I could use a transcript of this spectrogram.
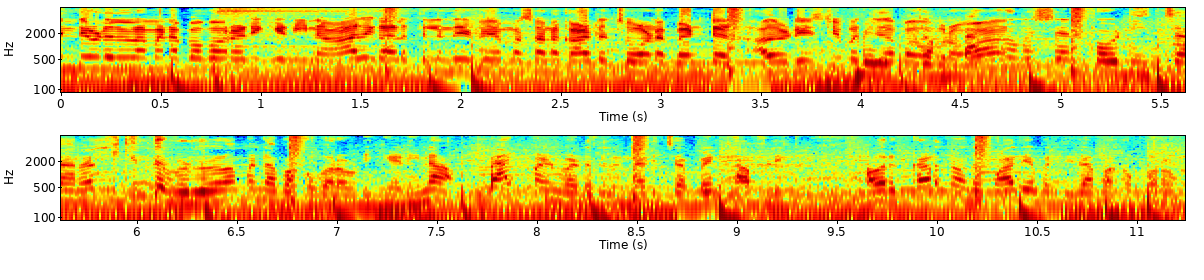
இந்த வீடியோவில் நம்ம என்ன பார்க்க போறோம்? கேட்டீங்கன்னா ஆதி காலத்துல இருந்தே ஃபேமஸான கார்ட்டூன் ஷோன பென்டன் அதோட ஹிஸ்டரி பத்தி தான் பார்க்க போறோம். மிஷன் ஃபோர்டி சேனல் இந்த வீடியோவில் நம்ம என்ன பார்க்க போறோம் அப்படின்னு கேட்டீங்கன்னா பேட்மேன் வேடத்தில் நடிச்ச பென் அஃப்லிக் அவர் கடந்த அந்த பாதையை பற்றி தான் பார்க்க போறோம்.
